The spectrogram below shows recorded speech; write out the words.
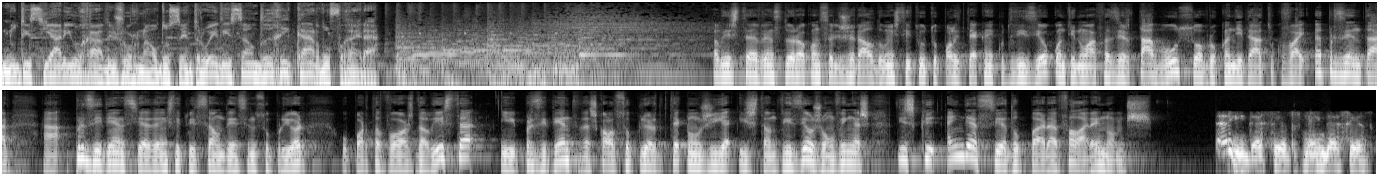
Noticiário Rádio Jornal do Centro, edição de Ricardo Ferreira. A lista vencedora ao Conselho Geral do Instituto Politécnico de Viseu continua a fazer tabu sobre o candidato que vai apresentar à presidência da instituição de ensino superior. O porta-voz da lista e presidente da Escola Superior de Tecnologia e Gestão de Viseu, João Vinhas, diz que ainda é cedo para falar em nomes. Ainda é cedo, ainda é cedo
